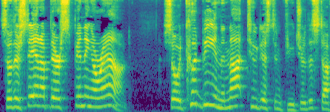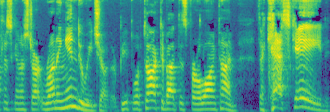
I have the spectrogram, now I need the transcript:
So they're staying up there spinning around. So it could be in the not too distant future, this stuff is going to start running into each other. People have talked about this for a long time. The cascade,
